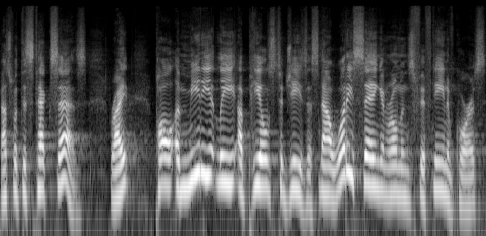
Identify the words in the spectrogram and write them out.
That's what this text says, right? Paul immediately appeals to Jesus. Now, what he's saying in Romans 15, of course,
